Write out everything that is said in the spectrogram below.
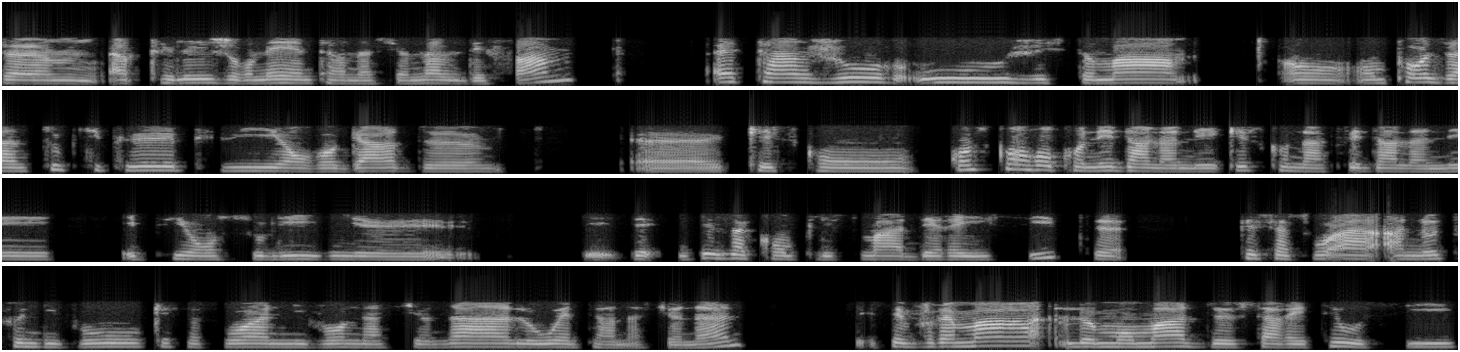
euh, appelé Journée internationale des femmes, est un jour où justement on, pose un tout petit peu, puis on regarde euh, qu'est-ce qu'on reconnaît dans l'année, qu'est-ce qu'on a fait dans l'année, et puis on souligne des, des accomplissements, des réussites que ce soit à notre niveau, que ce soit à niveau national ou international. C'est vraiment le moment de s'arrêter aussi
